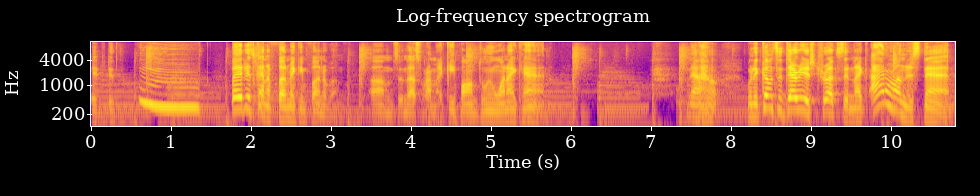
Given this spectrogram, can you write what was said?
it, it but it is kind of fun making fun of him. Um, so that's what I'm gonna keep on doing when I can. Now, when it comes to Darius Thruxton, like I don't understand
